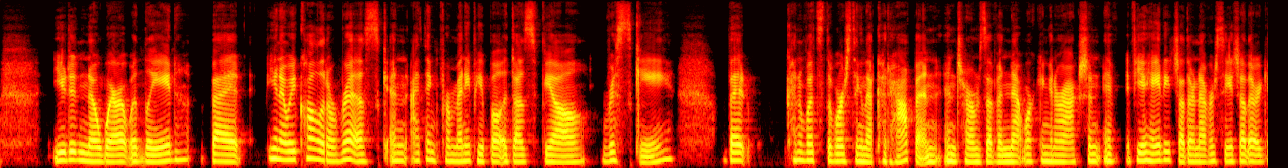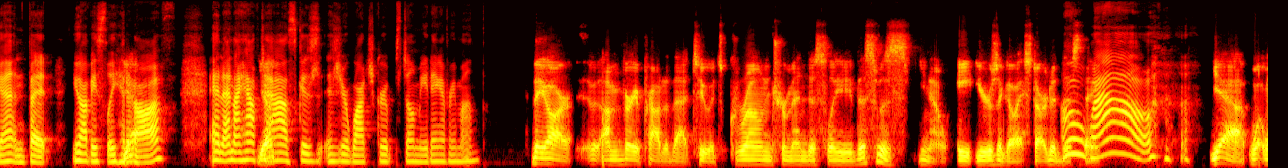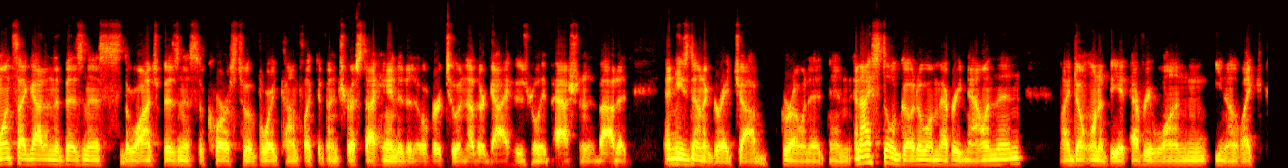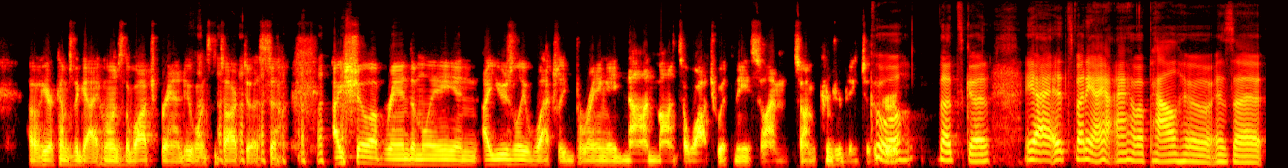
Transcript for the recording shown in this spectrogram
you didn't know where it would lead, but you know, we call it a risk. And I think for many people it does feel risky, but kind of what's the worst thing that could happen in terms of a networking interaction if, if you hate each other never see each other again but you obviously hit yeah. it off and and i have to ask is is your watch group still meeting every month they are. Uh, I'm very proud of that too. It's grown tremendously. This was, you know, eight years ago I started this oh, thing. wow. yeah. Once I got in the business, the watch business, of course, to avoid conflict of interest, I handed it over to another guy who's really passionate about it. And he's done a great job growing it. And and I still go to him every now and then. I don't want to be at every one, you know, like, oh, here comes the guy who owns the watch brand who wants to talk to us. So I show up randomly and I usually will actually bring a non-Monta watch with me. So I'm so I'm contributing to the cool. group. That's good. Yeah, it's funny. I, I have a pal who is a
